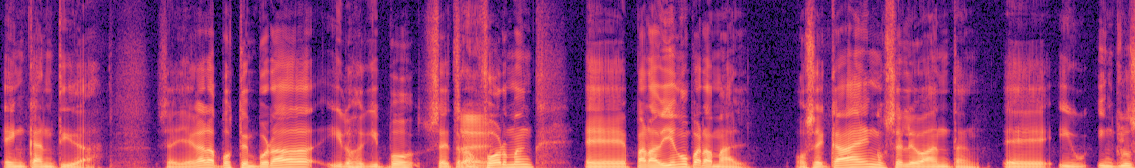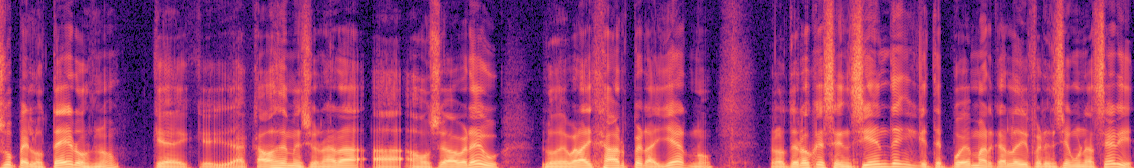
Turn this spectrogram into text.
en cantidad. O sea, llega la postemporada y los equipos se transforman eh, para bien o para mal. O se caen o se levantan. incluso peloteros, ¿no? que, acabas de mencionar a, José Abreu, lo de Bryce Harper ayer, ¿no? Peloteros que se encienden y que te pueden marcar la diferencia en una serie.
